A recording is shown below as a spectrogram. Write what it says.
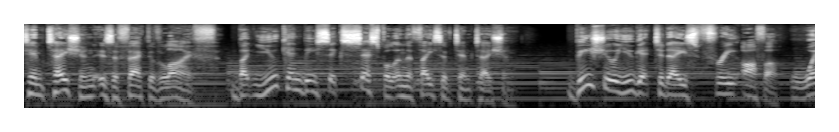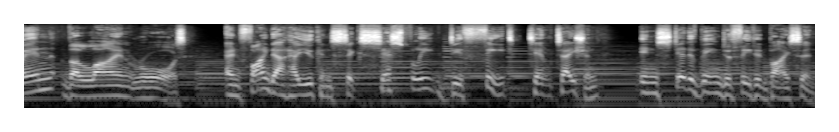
Temptation is a fact of life, but you can be successful in the face of temptation. Be sure you get today's free offer, When the Lion Roars, and find out how you can successfully defeat temptation instead of being defeated by sin.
